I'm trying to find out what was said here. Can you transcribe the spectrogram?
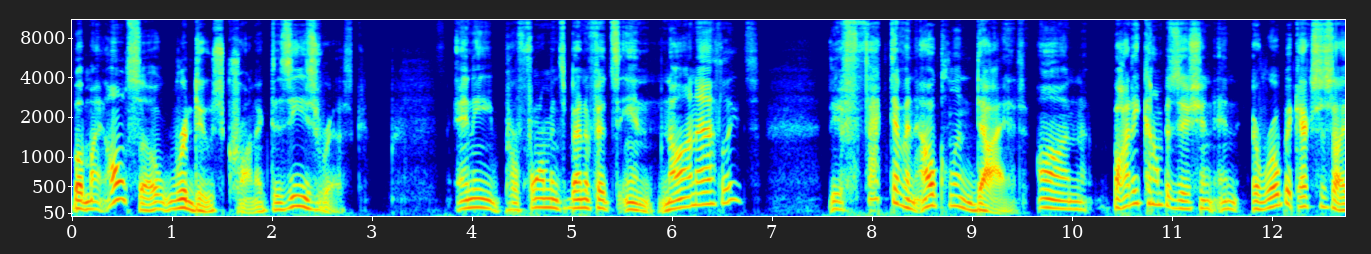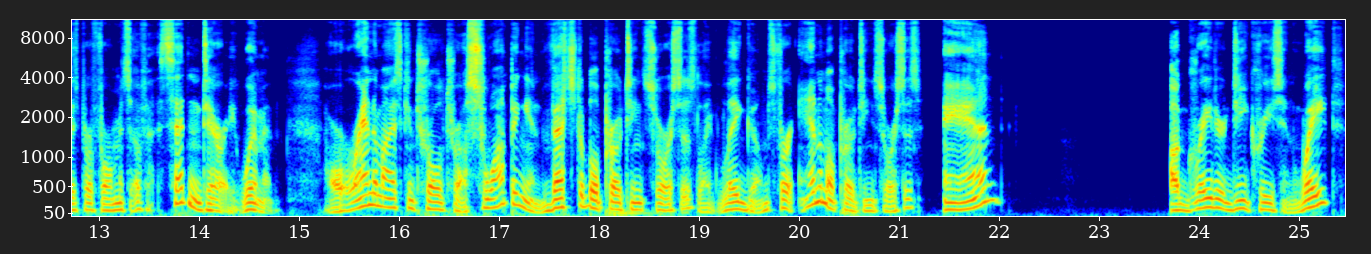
but might also reduce chronic disease risk. Any performance benefits in non-athletes? The effect of an alkaline diet on body composition and aerobic exercise performance of sedentary women a randomized controlled trial swapping in vegetable protein sources like legumes for animal protein sources, and a greater decrease in weight,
